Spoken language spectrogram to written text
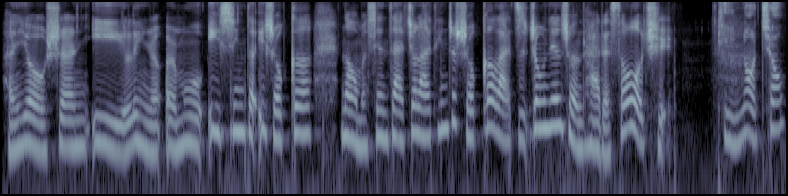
很有深意，令人耳目一新的一首歌。那我们现在就来听这首歌，来自中间纯太的 solo 曲。匹诺丘，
